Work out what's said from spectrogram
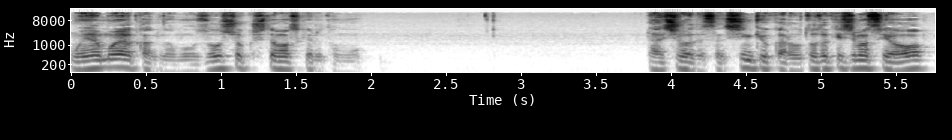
モヤモヤ感がもう増殖してますけれども。来週はですね、新居からお届けしますよ。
